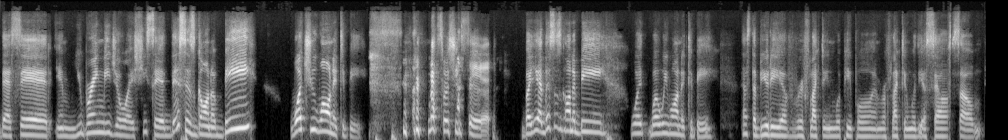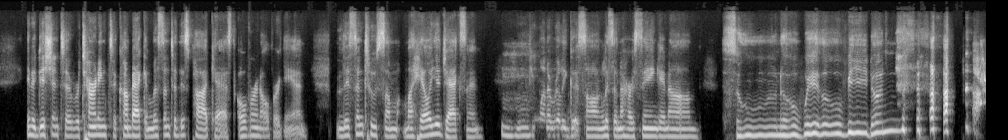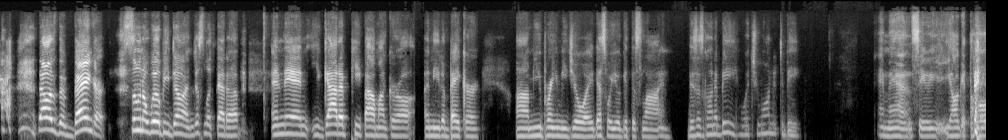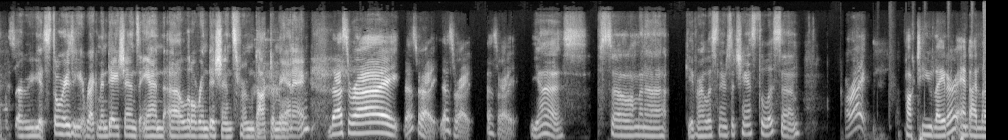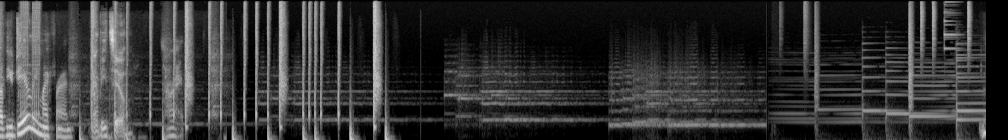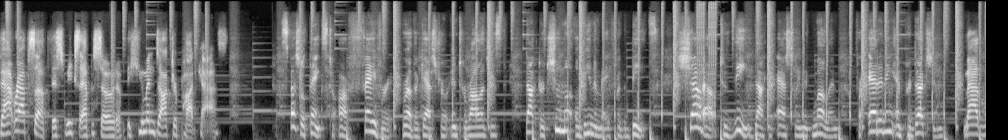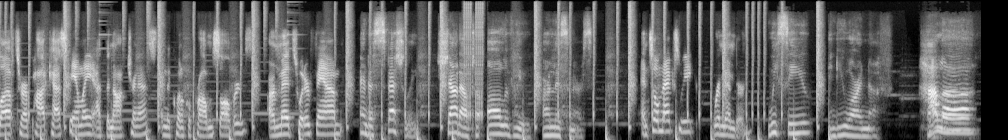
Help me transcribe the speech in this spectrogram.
that said, "And you bring me joy." She said, "This is gonna be what you want it to be." That's what she said. But yeah, this is gonna be what what we want it to be. That's the beauty of reflecting with people and reflecting with yourself. So in addition to returning to come back and listen to this podcast over and over again, listen to some Mahalia Jackson. Mm-hmm. If you want a really good song, listen to her singing um Sooner will be done. that was the banger. Sooner will be done. Just look that up. And then you gotta peep out my girl Anita Baker. Um, you bring me joy. That's where you'll get this line. This is gonna be what you want it to be. Amen. So y'all get the whole so you get stories, you get recommendations, and uh, little renditions from Dr. Manning. That's right. That's right. That's right. That's right. Yes. So I'm gonna give our listeners a chance to listen. All right. Talk to you later, and I love you dearly, my friend. Love you too. All right. That wraps up this week's episode of the Human Doctor Podcast. Special thanks to our favorite brother gastroenterologist, Dr. Chuma Obiname, for the beats. Shout out to the Dr. Ashley McMullen for editing and production. Mad love to our podcast family at The Nocturnist and the Clinical Problem Solvers, our Med Twitter fam. And especially shout out to all of you, our listeners. Until next week, remember we see you and you are enough. Holla.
